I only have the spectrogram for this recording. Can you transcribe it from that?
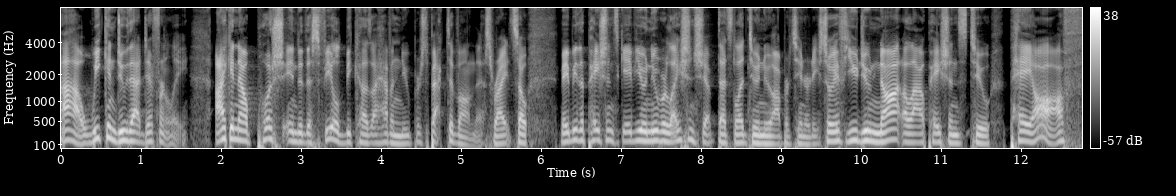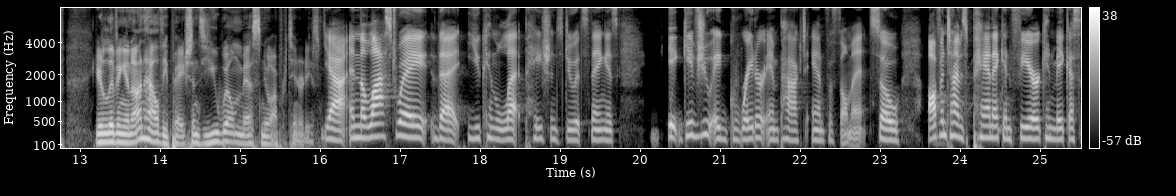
ah we can do that differently. I can now push into this field because i have a new perspective on this right so maybe the patience gave you a new relationship that's led to a new opportunity so if you do not allow patience to pay off you're living in unhealthy patience, you will miss new opportunities Yeah. And the last way that you can let patience do its thing is it gives you a greater impact and fulfillment. So oftentimes panic and fear can make us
